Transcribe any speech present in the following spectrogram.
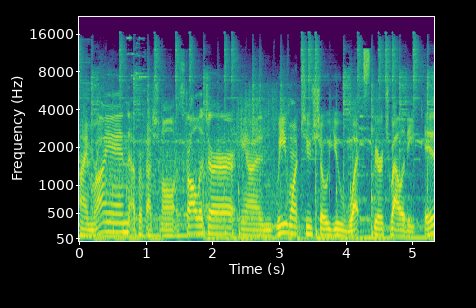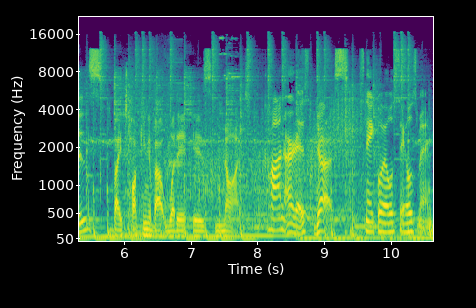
I'm Ryan, a professional astrologer, and we want to show you what spirituality is by talking about what it is not. Con artist, Yes, snake oil salesman.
